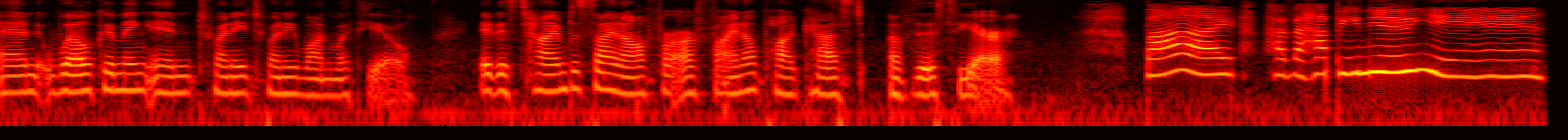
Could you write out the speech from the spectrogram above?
and welcoming in 2021 with you. It is time to sign off for our final podcast of this year. Bye. Have a happy new year.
